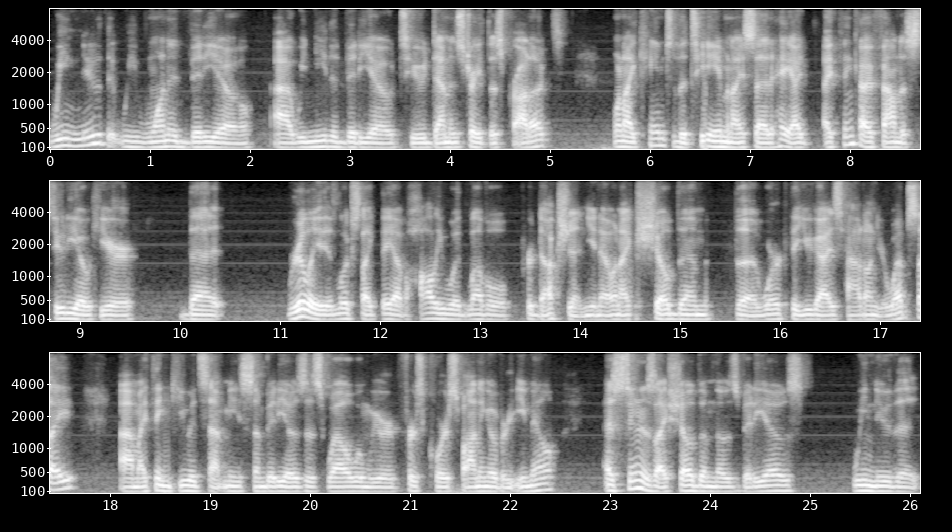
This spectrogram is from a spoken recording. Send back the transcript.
we knew that we wanted video uh, we needed video to demonstrate this product when i came to the team and i said hey i, I think i found a studio here that really it looks like they have Hollywood level production, you know, and I showed them the work that you guys had on your website. Um, I think you had sent me some videos as well when we were first corresponding over email. As soon as I showed them those videos, we knew that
